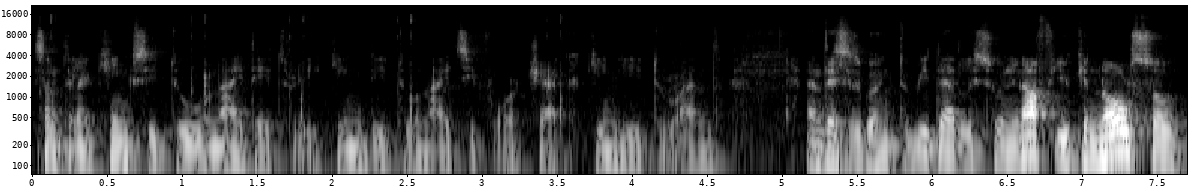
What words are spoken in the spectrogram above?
Something like king c2, knight a3, king d2, knight c4, check, king e2, and and this is going to be deadly soon enough. You can also,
